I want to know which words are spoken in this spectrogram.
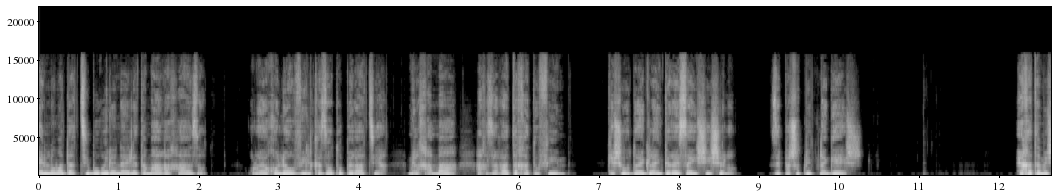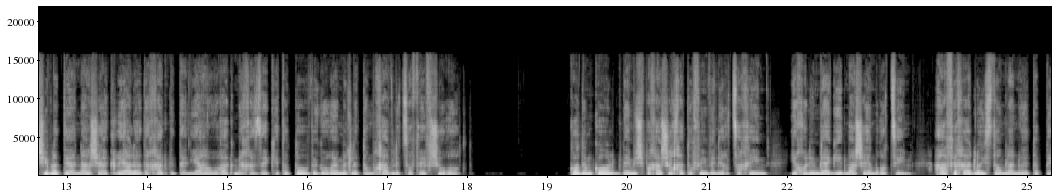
אין לו מדע ציבורי לנהל את המערכה הזאת. הוא לא יכול להוביל כזאת אופרציה, מלחמה, החזרת החטופים, כשהוא דואג לאינטרס האישי שלו. זה פשוט מתנגש. איך אתה משיב לטענה שהקריאה להדחת נתניהו רק מחזקת אותו וגורמת לתומכיו לצופף שורות? קודם כל, בני משפחה של חטופים ונרצחים יכולים להגיד מה שהם רוצים, אף אחד לא יסתום לנו את הפה.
